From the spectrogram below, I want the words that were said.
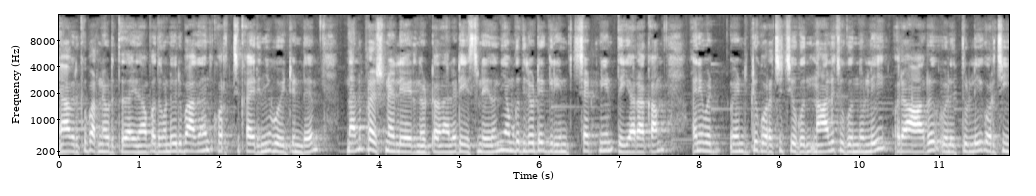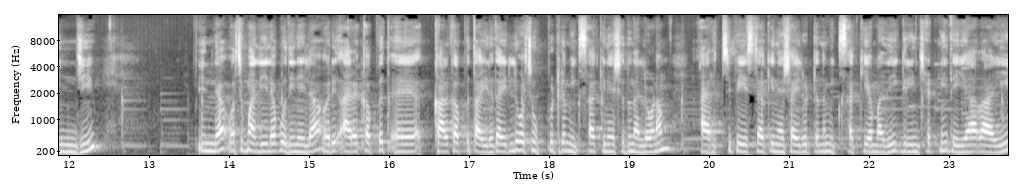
ഞാൻ അവർക്ക് പറഞ്ഞു കൊടുത്തതായിരുന്നു. അപ്പോൾ അതുകൊണ്ട് ഒരു ഭാഗം കുറച്ച് കരിഞ്ഞു പോയിട്ടുണ്ട്. എന്നാലും പ്രശ്നമില്ലായിരുന്നു കേട്ടോ. നല്ല ടേസ്റ്റ് ഉണ്ടായിരുന്നു. നമുക്ക് ഇതിലോട്ട് ഗ്രീൻ ചട്നി തയ്യാറാക്കാം. അതിന് വേണ്ടിയിട്ട് കുറച്ച് ചുക നാല് ചുവന്നുള്ളി ഒരു ആറ് വെളുത്തുള്ളി കുറച്ച് ഇഞ്ചി പിന്നെ കുറച്ച് മല്ലിയില പുതിനയില ഒരു അര കപ്പ് കാൽ കപ്പ് തൈര്. തൈരിൽ കുറച്ച് ഉപ്പിട്ടിട്ട് മിക്സ് ആക്കിയതിന് ശേഷം ഇത് നല്ലോണം അരച്ച് പേസ്റ്റ് ആക്കിയതിന് ശേഷം അതിലിട്ടൊന്ന് മിക്സ് ആക്കിയാൽ മതി. ഗ്രീൻ ചട്നി തയ്യാറായി.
